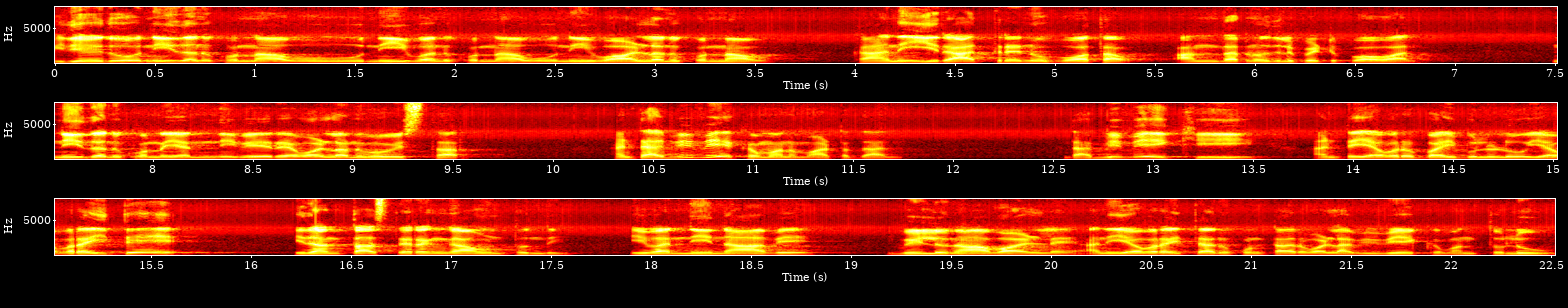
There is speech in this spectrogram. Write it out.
ఇదేదో నీదనుకున్నావు నీవనుకున్నావు నీ వాళ్ళు అనుకున్నావు కానీ ఈ రాత్రే నువ్వు పోతావు. అందరిని వదిలిపెట్టి పోవాలి నీదనుకున్నవన్నీ వేరే వాళ్ళు అనుభవిస్తారు. అంటే అవివేకం అన్నమాట దాన్ని. అంటే అవివేకి అంటే ఎవరు బైబిల్లో ఎవరైతే ఇదంతా స్థిరంగా ఉంటుంది ఇవన్నీ నావే వీళ్ళు నా వాళ్ళే అని ఎవరైతే అనుకుంటారో వాళ్ళు అవివేకవంతులు.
